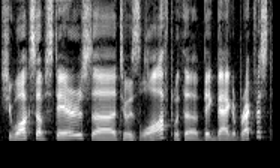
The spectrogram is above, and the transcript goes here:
She walks upstairs uh, to his loft with a big bag of breakfast.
